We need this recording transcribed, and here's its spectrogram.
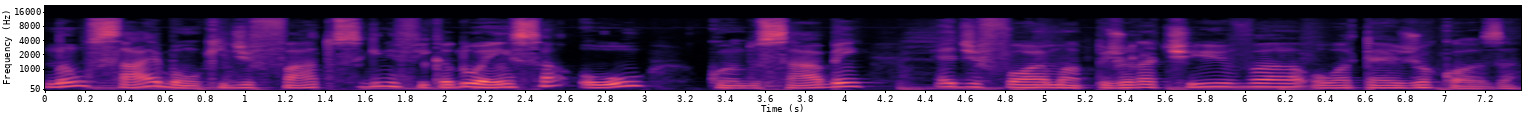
não saibam o que de fato significa doença ou, quando sabem, é de forma pejorativa ou até jocosa.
